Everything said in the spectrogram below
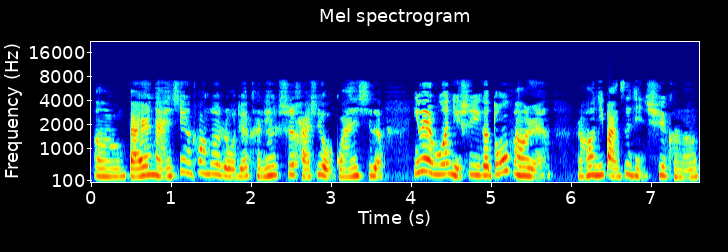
嗯，白人男性创作者，我觉得肯定是还是有关系的。因为如果你是一个东方人，然后你把自己去可能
